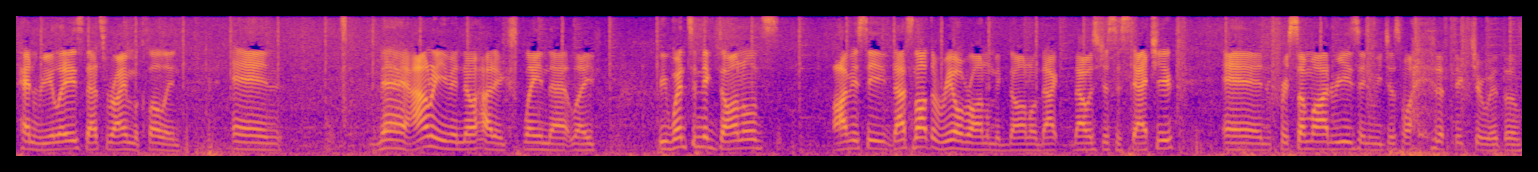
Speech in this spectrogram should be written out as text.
Penn Relays. That's Ryan McClellan, and man, I don't even know how to explain that. Like, we went to McDonald's. Obviously, that's not the real Ronald McDonald. That that was just a statue, and for some odd reason, we just wanted a picture with him.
